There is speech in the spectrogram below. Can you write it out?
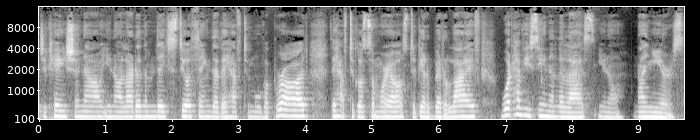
education now you know a lot of them they still think that they have to move abroad they have to go somewhere else to get a better life. What have you seen in the last you know nine years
